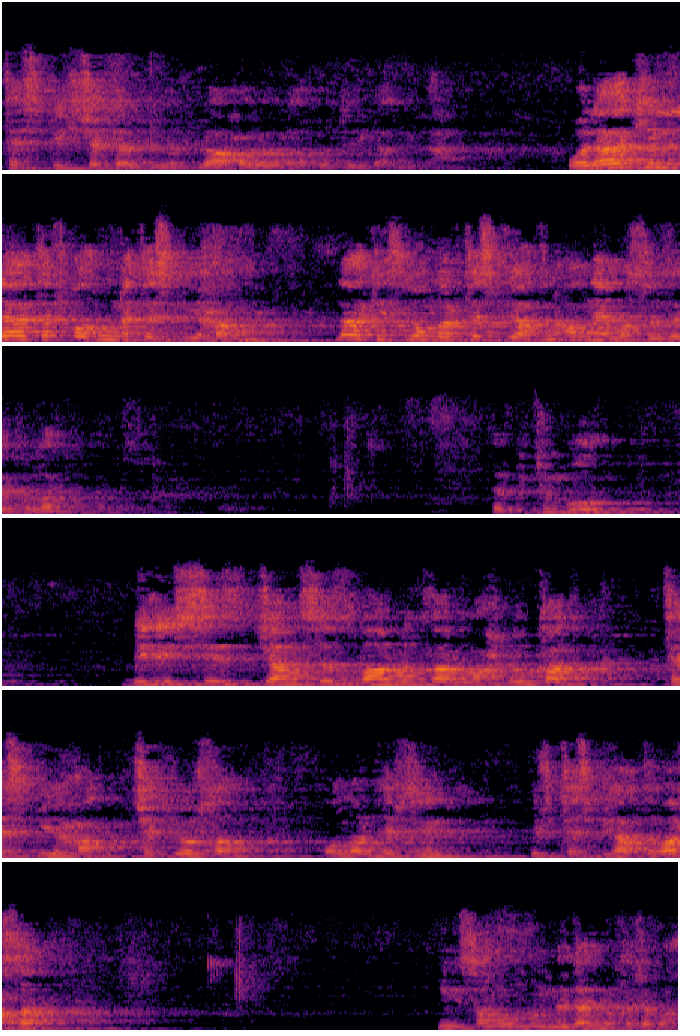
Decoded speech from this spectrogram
tesbih çeker diyor. La havle ve la kuvvete illa billah. وَلَاكِنْ لَا تَفْقَهُونَ تَسْبِيحَهُمْ Lakin siz onların tesbihatını anlayamazsınız ey kullarım. E bütün bu bilinçsiz, cansız varlıklar, mahlukat tesbihat çekiyorsa, onların hepsinin bir tesbihatı varsa, insanoğlunun neden yok acaba?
